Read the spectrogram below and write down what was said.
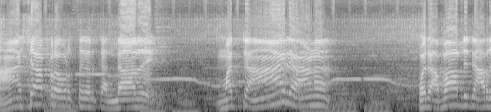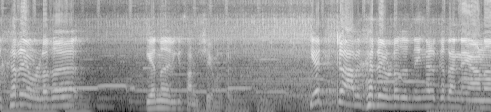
ആശാപ്രവർത്തകർക്കല്ലാതെ മറ്റാരാണ് ഒരു അവാർഡിന് അർഹതയുള്ളത് എന്ന് എനിക്ക് സംശയമുണ്ട്. ഏറ്റവും അർഹതയുള്ളത് നിങ്ങൾക്ക് തന്നെയാണ്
